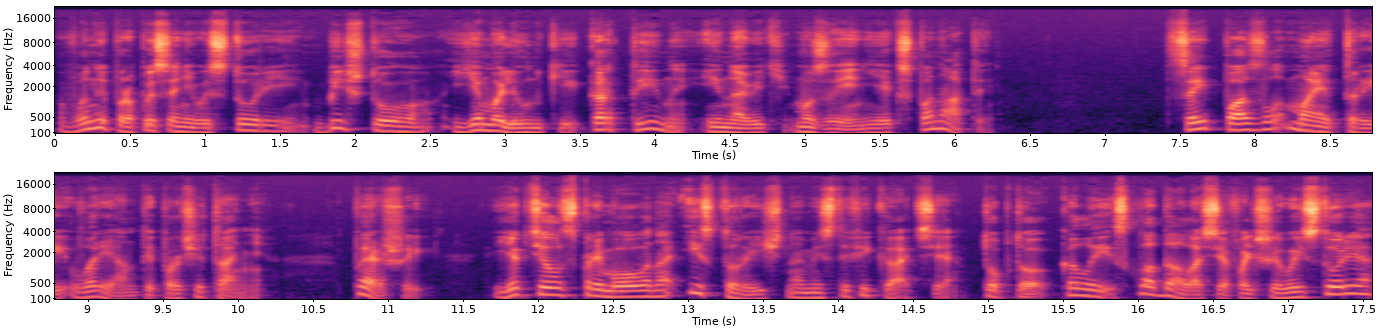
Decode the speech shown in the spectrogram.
Вони прописані в історії, більш того, є малюнки, картини і навіть музейні експонати. Цей пазл має три варіанти прочитання. Перший як цілеспрямована історична містифікація, тобто, коли складалася фальшива історія,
